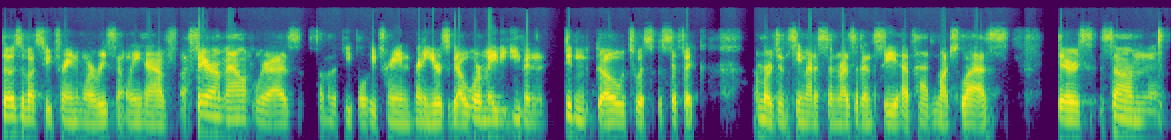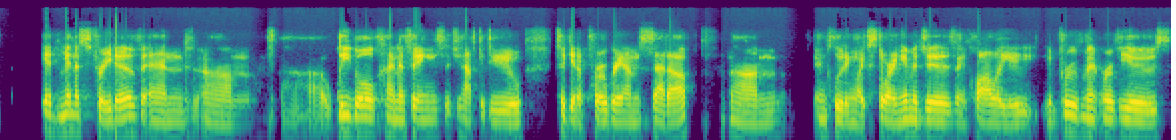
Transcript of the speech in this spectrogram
Those of us who trained more recently have a fair amount, whereas some of the people who trained many years ago, or maybe even didn't go to a specific emergency medicine residency, have had much less. There's some administrative and um, uh, legal kind of things that you have to do to get a program set up, um, including like storing images and quality improvement reviews.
